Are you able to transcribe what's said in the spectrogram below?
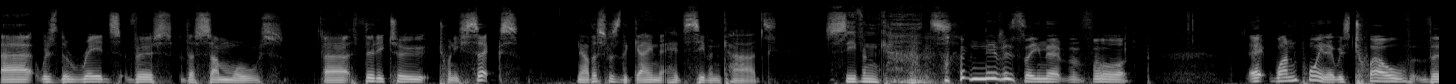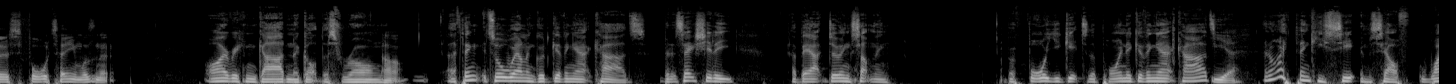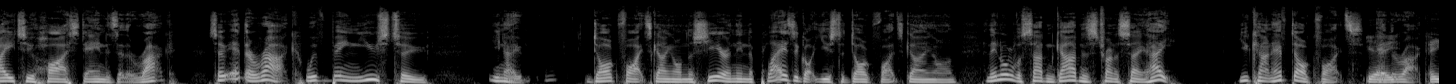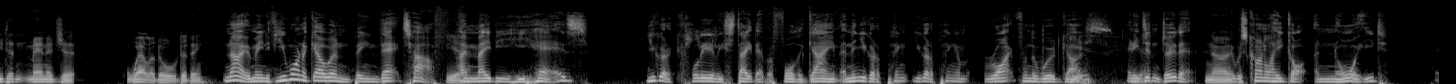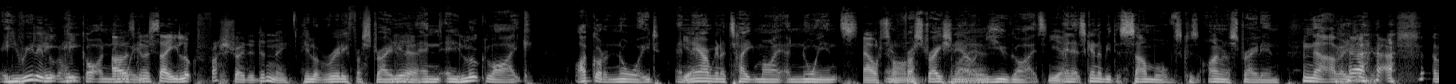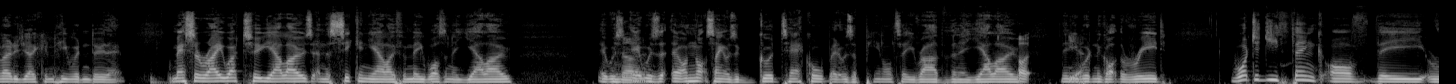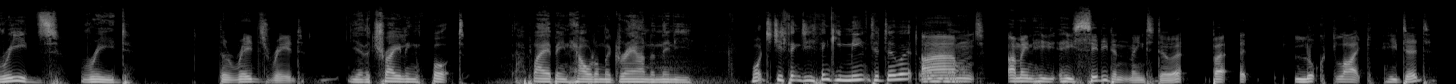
uh, was the Reds versus the Sunwolves. Uh, 32-26. Now, this was the game that had seven cards. Seven cards. I've never seen that before. At one point, it was 12 verse 14, wasn't it? I reckon Gardner got this wrong. Oh, I think it's all well and good giving out cards, but it's actually about doing something before you get to the point of giving out cards. yeah. And I think he set himself way too high standards at the ruck. So at the ruck, we've been used to, you know, dogfights going on this year, and then the players have got used to dogfights going on, and then all of a sudden, Gardner's trying to say, "Hey, You can't have dog fights Yeah, at the ruck. he didn't manage it well at all, did he? No, I mean, if you want to go in being that tough, Yeah. and maybe he has, you got to clearly state that before the game, and then you got to ping. You got to ping him right from the word go. Yes. And he Yeah. didn't do that. No. it was kind of like he got annoyed. He really looked like he, got annoyed. I was going to say he looked frustrated, didn't he? he looked really frustrated, Yeah. and, and he looked like I've got annoyed, and Yeah. now I'm going to take my annoyance Out and on frustration out on you guys, Yeah. and it's going to be the Sunwolves because I'm an Australian. no, I'm only joking. I'm only joking. He wouldn't do that. Masirewa, two yellows, and the second yellow for me wasn't a yellow. It was. No. It was. I'm not saying it was a good tackle, but it was a penalty rather than a yellow. Oh, then he yeah. wouldn't have got the red. What did you think of the Reds? Red. The Reds red. Yeah, the trailing foot player being held on the ground, and then he. What did you think? Do you think he meant to do it or Um, not? I mean, he, he said he didn't mean to do it, but it looked like he did.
